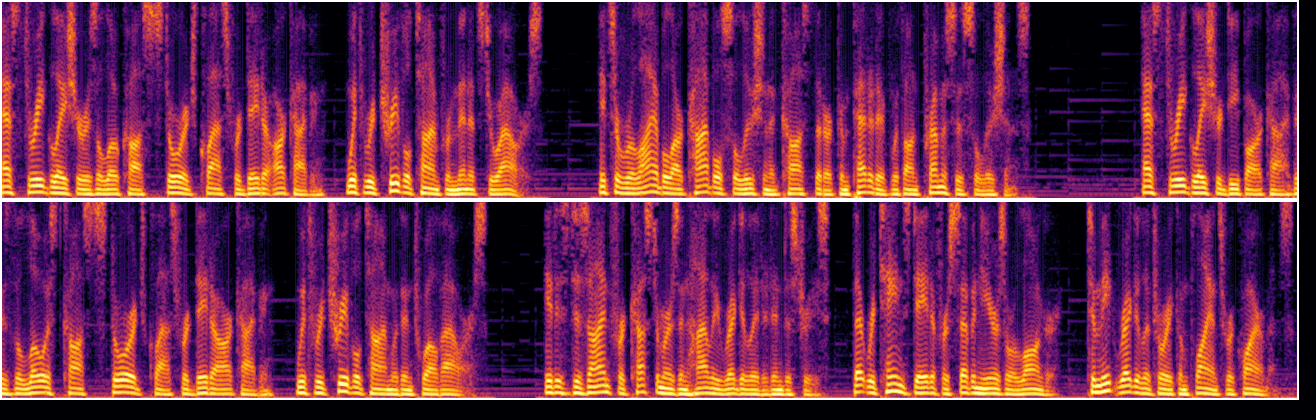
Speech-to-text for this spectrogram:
S3 Glacier is a low-cost storage class for data archiving, with retrieval time from minutes to hours. It's a reliable archival solution at costs that are competitive with on-premises solutions. S3 Glacier Deep Archive is the lowest cost storage class for data archiving, with retrieval time within 12 hours. It is designed for customers in highly regulated industries, that retains data for 7 years or longer, to meet regulatory compliance requirements.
